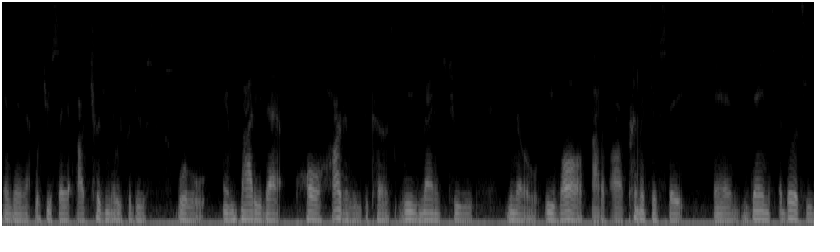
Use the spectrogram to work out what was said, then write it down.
And then what you say our children that we produce will embody that wholeheartedly because we managed to, you know, evolve out of our primitive state and gain this ability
